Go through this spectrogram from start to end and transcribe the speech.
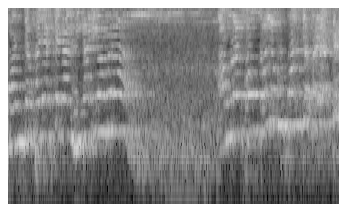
পঞ্চাশ হাজার টাকার ভিখারি আমরা। আমরা সংখ্যালঘু পঞ্চাশ হাজার টাকা।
